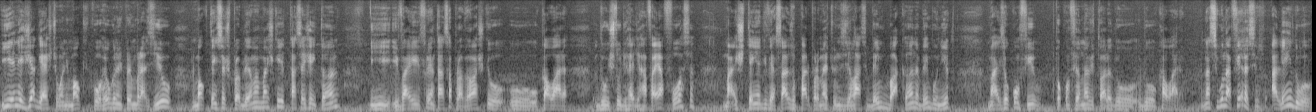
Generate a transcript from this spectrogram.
E Energia Guest, um animal que correu o Grande Prêmio Brasil, um animal que tem seus problemas, mas que está se ajeitando e, e, vai enfrentar essa prova. Eu acho que o, o, o Kawara do estúdio Red Rafa é a força, mas tem adversários, o Paro promete um desenlace bem bacana, bem bonito, mas eu confio, estou confiando na vitória do, do Kawara. Na segunda-feira, além do,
